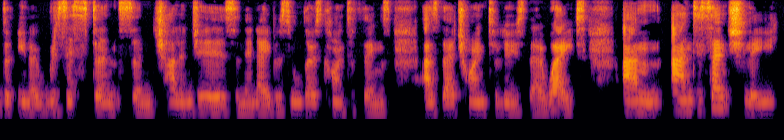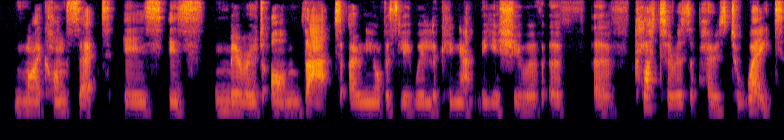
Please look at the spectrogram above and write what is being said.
that, you know, resistance and challenges and enablers and all those kinds of things as they're trying to lose their weight. Um, and essentially, my concept is is mirrored on that only obviously we're looking at the issue of, of, of clutter as opposed to weight.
